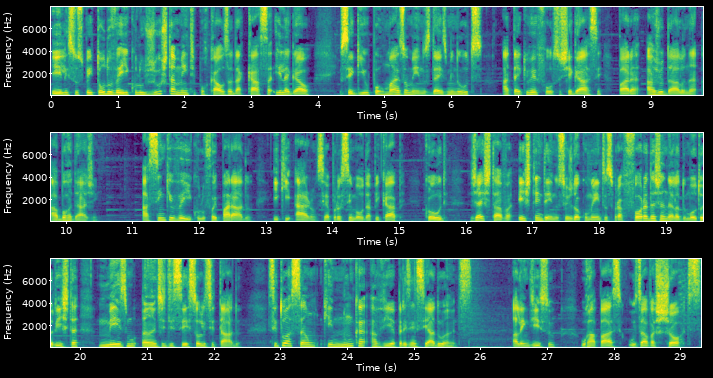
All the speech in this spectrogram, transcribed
ele suspeitou do veículo justamente por causa da caça ilegal e seguiu por mais ou menos 10 minutos até que o reforço chegasse para ajudá-lo na abordagem. Assim que o veículo foi parado e que Aaron se aproximou da picape, Code já estava estendendo seus documentos para fora da janela do motorista mesmo antes de ser solicitado, situação que nunca havia presenciado antes. Além disso, o rapaz usava shorts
